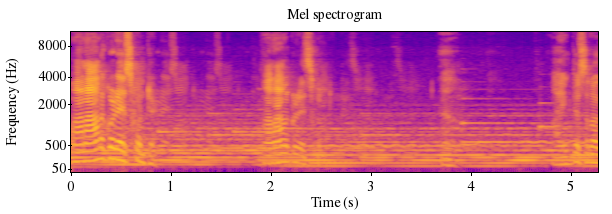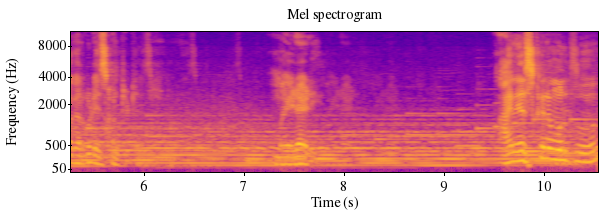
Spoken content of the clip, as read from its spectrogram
మా నాన్న కూడా వేసుకుంటాడు. మా నాన్న కూడా వేసుకుంటాడు. మా వెంకటేశ్వరరావు గారు కూడా వేసుకుంటాడు. మా డాడీ. ఆయన వేసుకునే మునుపు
